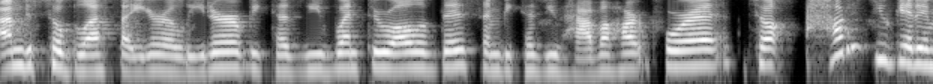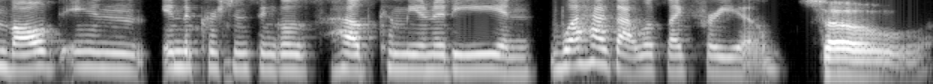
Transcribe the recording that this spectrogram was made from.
i'm just so blessed that you're a leader because you went through all of this and because you have a heart for it. So how did you get involved in in the christian singles hub community and what has that looked like for you so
